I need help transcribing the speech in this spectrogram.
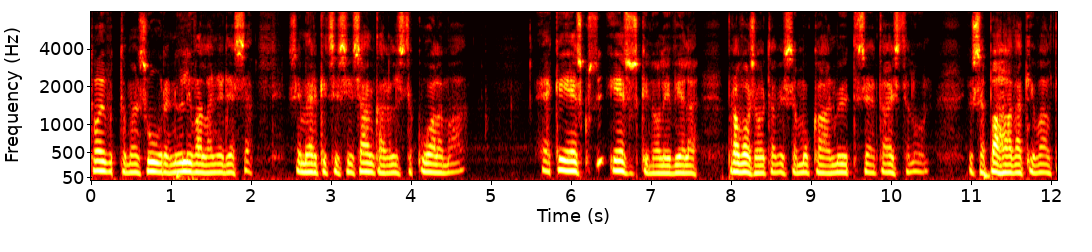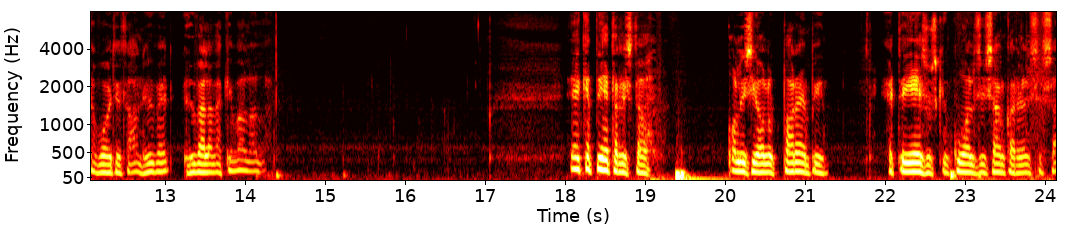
Toivottoman suuren ylivallan edessä se merkitsisi sankarallista kuolemaa. Ehkä Jeesus, Jeesuskin oli vielä provosoitavissa mukaan myyttiseen taisteluun, jossa paha väkivalta voitetaan hyvä, hyvällä väkivallalla. Eikä Pietarista olisi ollut parempi, että Jeesuskin kuolisi sankarillisessa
